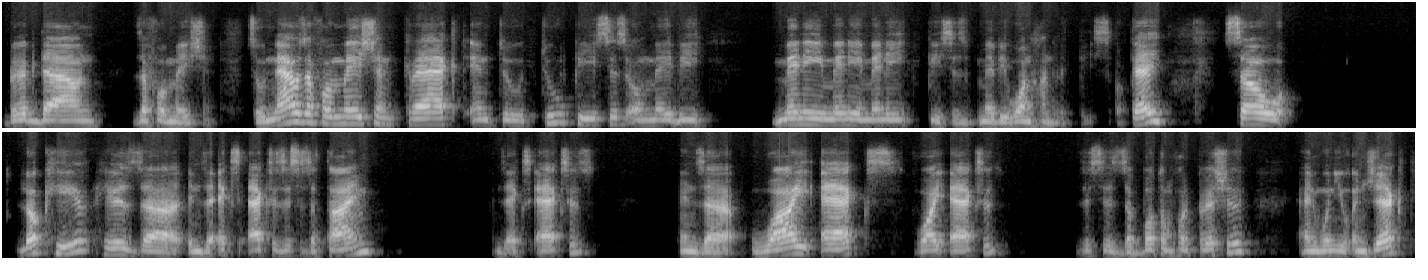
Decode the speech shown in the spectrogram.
break down the formation. So now the formation cracked into two pieces or maybe many, many, many pieces, maybe 100 pieces, okay? So look here, here's uh, in the x-axis, this is the time, in the x-axis. In the y-axis, y-axis, this is the bottom hole pressure. And when you inject,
